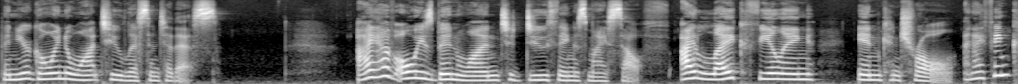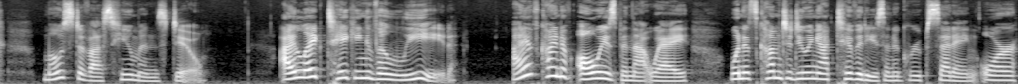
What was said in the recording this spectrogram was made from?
then you're going to want to listen to this. I have always been one to do things myself. I like feeling in control, and I think most of us humans do. I like taking the lead. I have kind of always been that way when it's come to doing activities in a group setting or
